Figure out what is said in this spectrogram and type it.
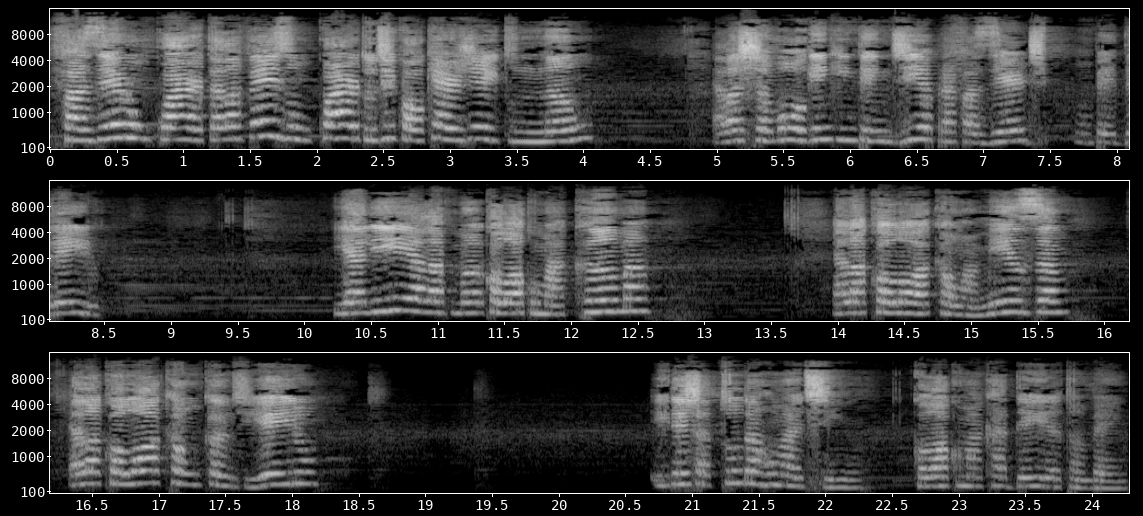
fazer um quarto. Ela fez um quarto de qualquer jeito? Não. Ela chamou alguém que entendia para fazer, um pedreiro. E ali ela coloca uma cama, ela coloca uma mesa, ela coloca um candeeiro e deixa tudo arrumadinho. Coloca uma cadeira também.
